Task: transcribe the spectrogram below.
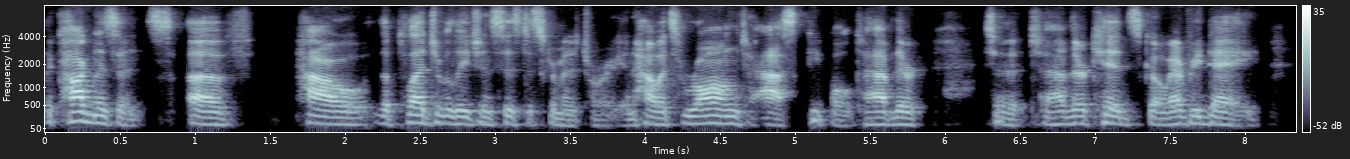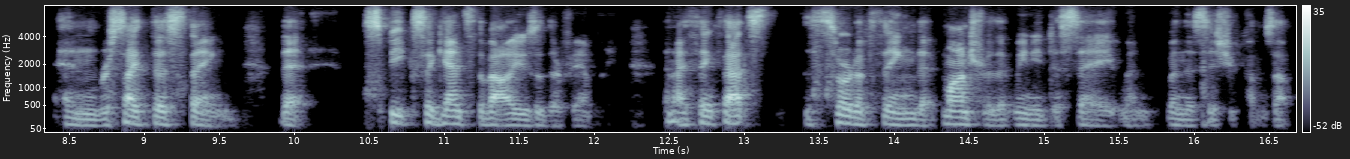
the cognizance of how the Pledge of Allegiance is discriminatory and how it's wrong to ask people to have their to, to have their kids go every day and recite this thing that speaks against the values of their family. And I think that's the sort of thing that mantra that we need to say when when this issue comes up.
